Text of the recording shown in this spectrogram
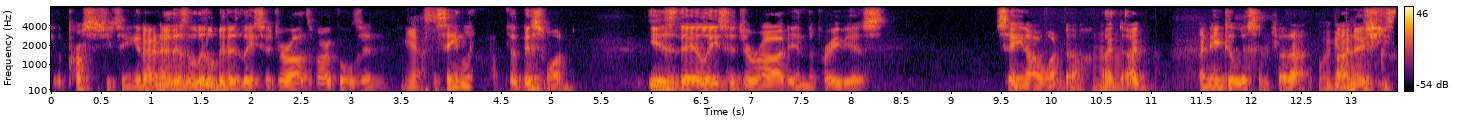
for the prostituting, and I know there's a little bit of Lisa Gerrard's vocals in yes. the scene leading up to this one. Is there Lisa Gerrard in the previous scene? I wonder. Mm. I, I, I need to listen for that. I know she's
